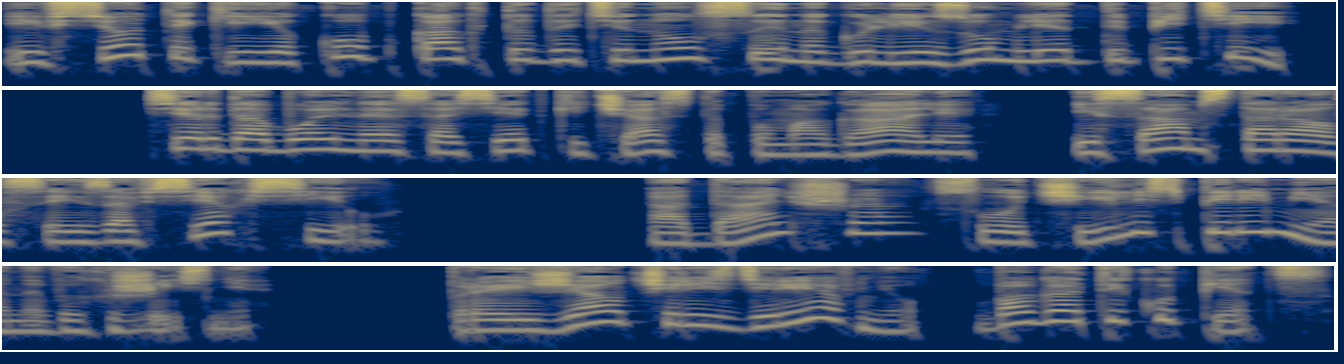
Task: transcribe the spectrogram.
И все-таки Якуб как-то дотянул сына Гульезум лет до пяти. Сердобольные соседки часто помогали, и сам старался изо всех сил. А дальше случились перемены в их жизни. Проезжал через деревню богатый купец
